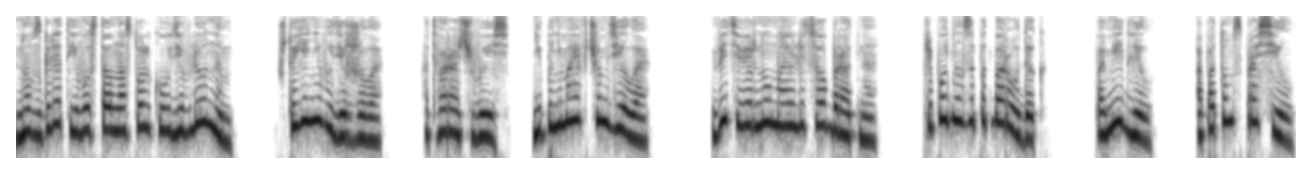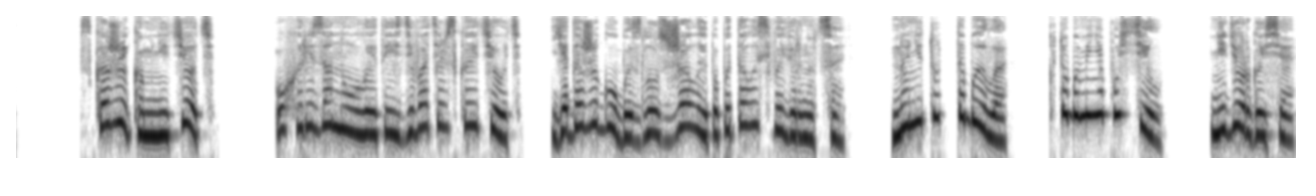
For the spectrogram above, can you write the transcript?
Но взгляд его стал настолько удивленным, что я не выдержала отворачиваясь, не понимая, в чем дело. Витя вернул мое лицо обратно, приподнял за подбородок, помедлил, а потом спросил. «Скажи-ка мне, теть!» Ох, резанула эта издевательская теть. Я даже губы зло сжала и попыталась вывернуться. Но не тут-то было. Кто бы меня пустил? Не дергайся.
